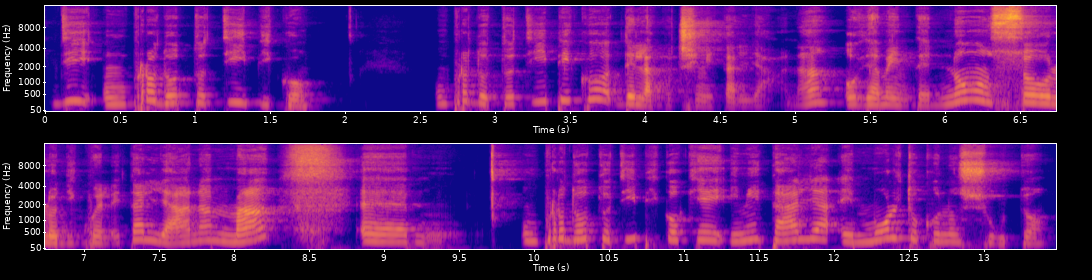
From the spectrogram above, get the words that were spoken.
di un prodotto tipico un prodotto tipico della cucina italiana, ovviamente non solo di quella italiana, ma ehm, un prodotto tipico che in Italia è molto conosciuto.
